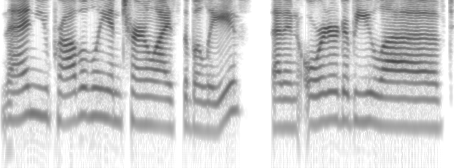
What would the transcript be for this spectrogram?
then you probably internalized the belief that in order to be loved,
